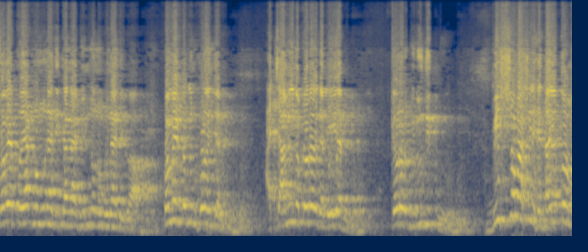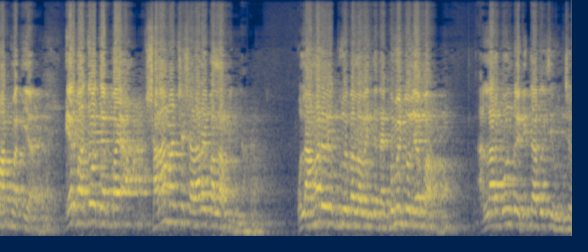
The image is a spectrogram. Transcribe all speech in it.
সবে তো এক নমুনা না ভিন্ন নমুনা দিবা। কমেন্ট জান আচ্ছা আমি না গেলে আমি কেউর বিরোধী তুমি বিশ্ববাসীর হেদায়তর মাত মাতিয়া। এর বাদেও দেখবা সারা মানুষের সারারে বালা হইন না। ওলা আমার ঘুরে বেলা বাইতে না কমেন্ট লেবা আল্লাহর বন্ধ গীতা কইছে শুনছো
